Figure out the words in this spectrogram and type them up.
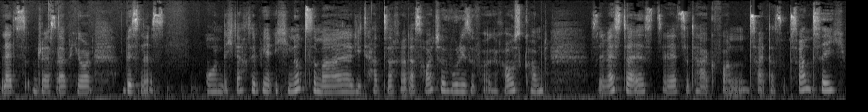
Let's Dress Up Your Business. Und ich dachte mir, ich nutze mal die Tatsache, dass heute, wo diese Folge rauskommt, Silvester ist, der letzte Tag von 2020.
